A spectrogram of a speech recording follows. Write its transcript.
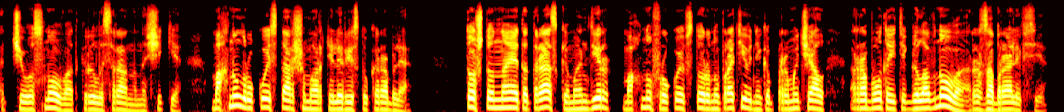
отчего снова открылась рана на щеке, махнул рукой старшему артиллеристу корабля. То, что на этот раз командир, махнув рукой в сторону противника, промычал «работайте головного», разобрали все.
